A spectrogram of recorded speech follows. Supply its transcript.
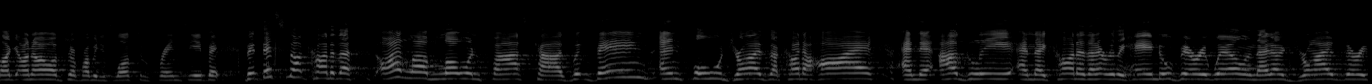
Like, I know I've probably just lost some friends here, but, but that's not kind of the. I love low and fast cars, but vans and four wheel drives are kind of high and they're ugly and they kind of they don't really handle very well and they don't drive very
